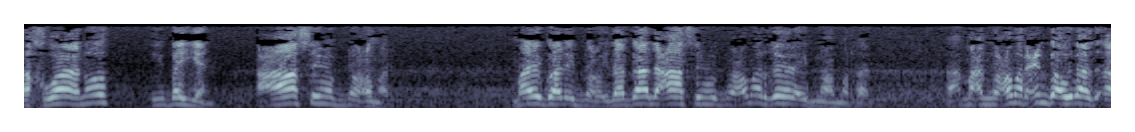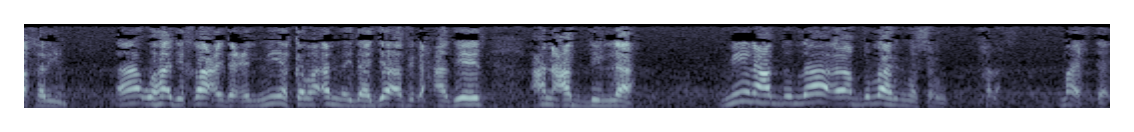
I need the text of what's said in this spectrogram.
أخوانه يبين عاصم بن عمر. ما يقال ابن عمر. إذا قال عاصم بن عمر غير ابن عمر هذا. مع ابن عمر عنده أولاد آخرين. ها وهذه قاعدة علمية كما أن إذا جاء في الأحاديث عن عبد الله. مين عبد الله؟ عبد الله بن مسعود. خلاص ما يحتاج.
